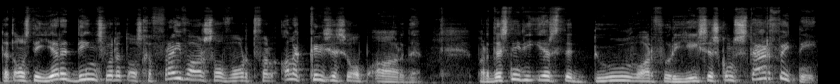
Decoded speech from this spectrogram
dat ons die Here dien sodat ons gevrywaar sal word van alle krisisse op aarde. Maar dis nie die eerste doel waarvoor Jesus kom sterf het nie.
